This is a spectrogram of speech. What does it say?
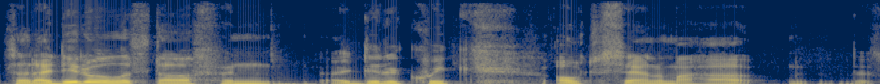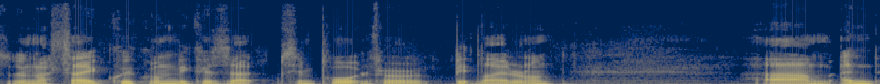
so they did all the stuff and I did a quick ultrasound of my heart. And I say a quick one because that's important for a bit later on. Um, and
